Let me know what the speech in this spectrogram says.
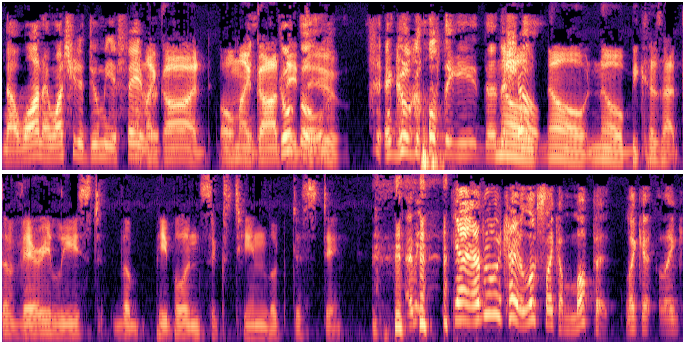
Now, Juan, I want you to do me a favor. Oh my god! Oh my And god! Google They do. and Google the the, the no, show. no, no. Because at the very least, the people in 6Teen look distinct. I mean, yeah, everyone kind of looks like a Muppet. Like a, like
